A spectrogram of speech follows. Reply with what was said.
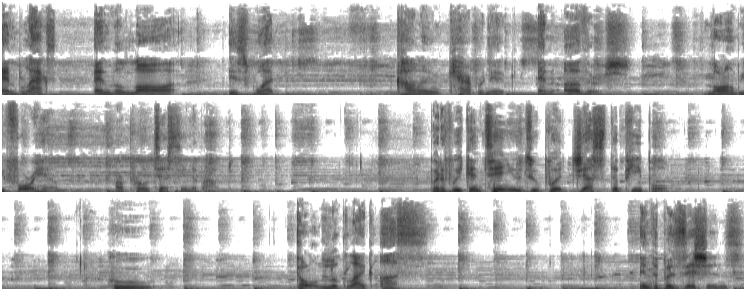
and blacks and the law is what Colin Kaepernick and others long before him are protesting about. But if we continue to put just the people who don't look like us in the positions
